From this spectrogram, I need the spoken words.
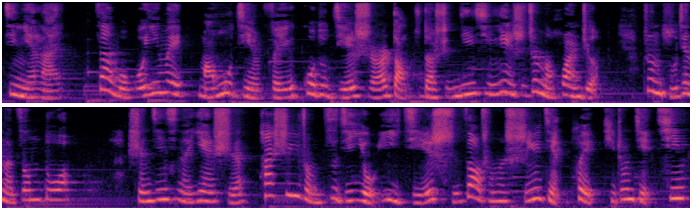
近年来，在我国因为盲目减肥、过度节食而导致的神经性厌食症的患者正逐渐的增多。神经性的厌食，它是一种自己有意节食造成的食欲减退、体重减轻，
